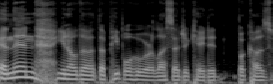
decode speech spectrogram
And then you know the the people who are less educated because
